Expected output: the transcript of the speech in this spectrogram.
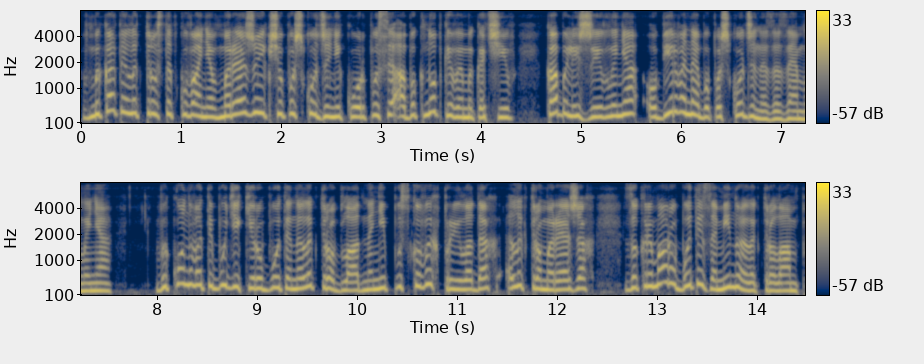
Вмикати електроустаткування в мережу, якщо пошкоджені корпуси або кнопки вимикачів, кабелі живлення, обірване або пошкоджене заземлення. Виконувати будь-які роботи на електрообладнанні, пускових приладах, електромережах, зокрема робити заміну електроламп,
